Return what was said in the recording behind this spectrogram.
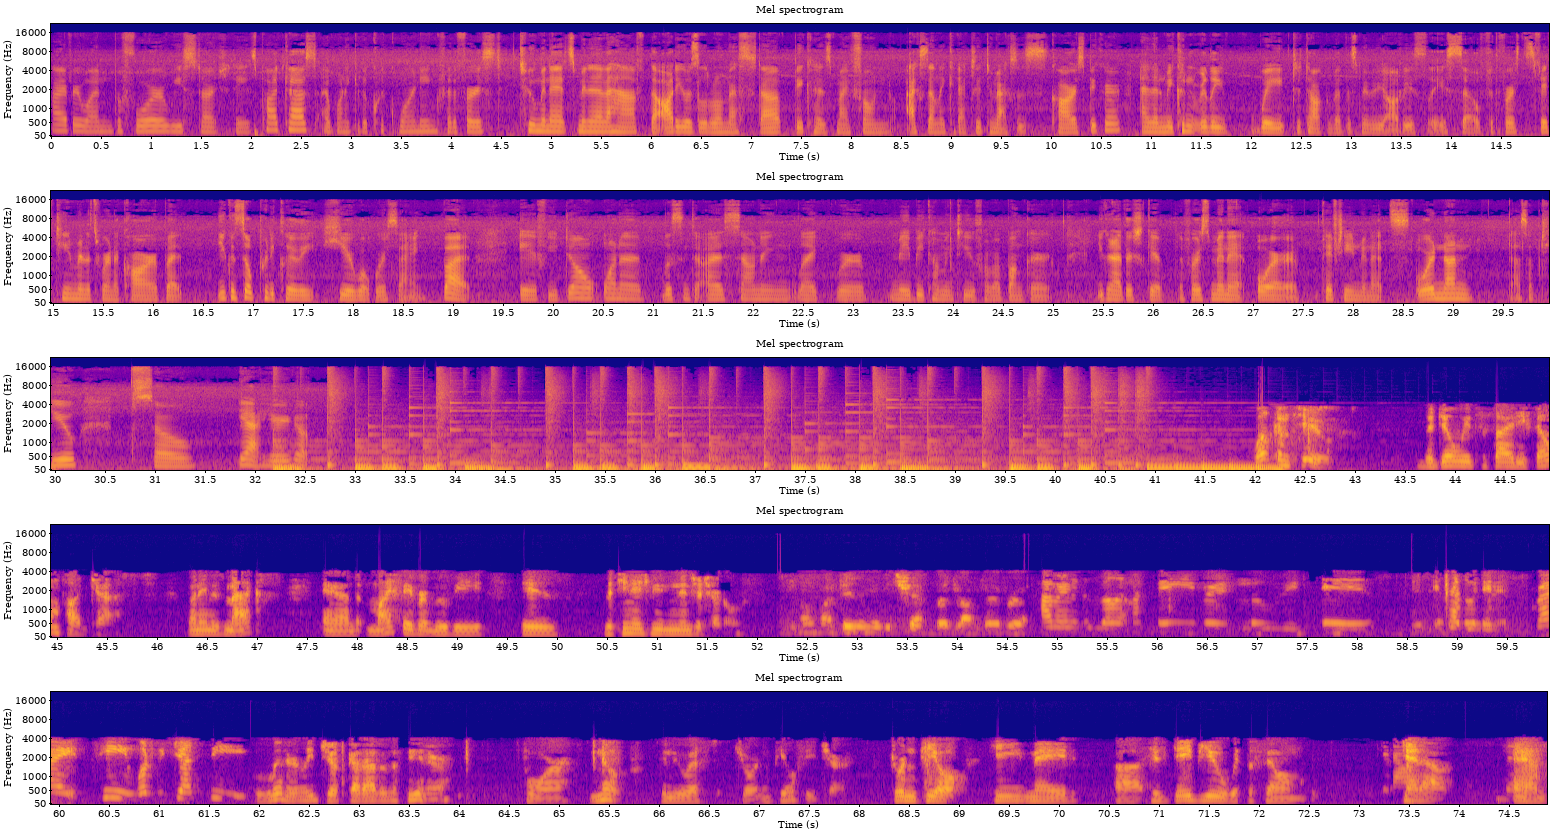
Hi, everyone. Before we start today's podcast, I want to give a quick warning. For the first two minutes, minute and a half, the audio is a little messed up because my phone accidentally connected to Max's car speaker. And then we couldn't really wait to talk about this movie, obviously. So for the first 15 minutes, we're in a car, but you can still pretty clearly hear what we're saying. But if you don't want to listen to us sounding like we're maybe coming to you from a bunker, you can either skip the first minute or 15 minutes or none. That's up to you. So, yeah, here you go. Welcome to the Dillweed Society Film Podcast. My name is Max, and my favorite movie is the Teenage Mutant Ninja Turtles. Oh, my favorite movie is Chef by Jon Favreau. Hi, my name is Isabella. My favorite movie is Inside Llewyn Davis. Right, team, what did we just see? Literally just got out of the theater for Nope, the newest Jordan Peele feature. Jordan Peele, he made uh, his debut with the film Get out. Get Out, Then, and- uh,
